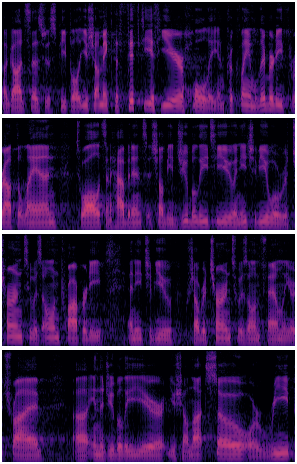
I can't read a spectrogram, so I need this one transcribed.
Uh, God says to his people, You shall make the 50th year holy and proclaim liberty throughout the land to all its inhabitants. It shall be a Jubilee to you, and each of you will return to his own property, and each of you shall return to his own family or tribe. Uh, in the Jubilee year, you shall not sow or reap,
